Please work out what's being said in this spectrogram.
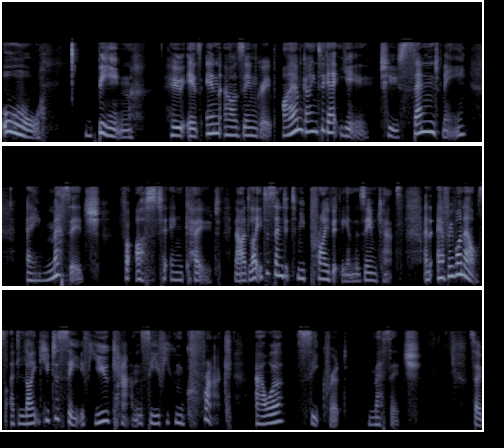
Oh, Bean, who is in our Zoom group, I am going to get you to send me a message for us to encode. Now, I'd like you to send it to me privately in the Zoom chat. And everyone else, I'd like you to see if you can, see if you can crack our secret message. So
